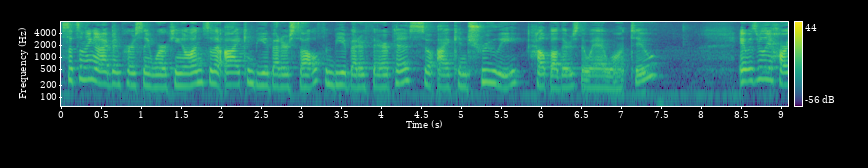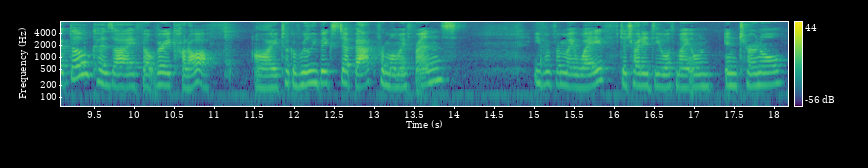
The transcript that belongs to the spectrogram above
So that's something I've been personally working on so that I can be a better self and be a better therapist so I can truly help others the way I want to. It was really hard though because I felt very cut off. I took a really big step back from all my friends, even from my wife, to try to deal with my own internal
